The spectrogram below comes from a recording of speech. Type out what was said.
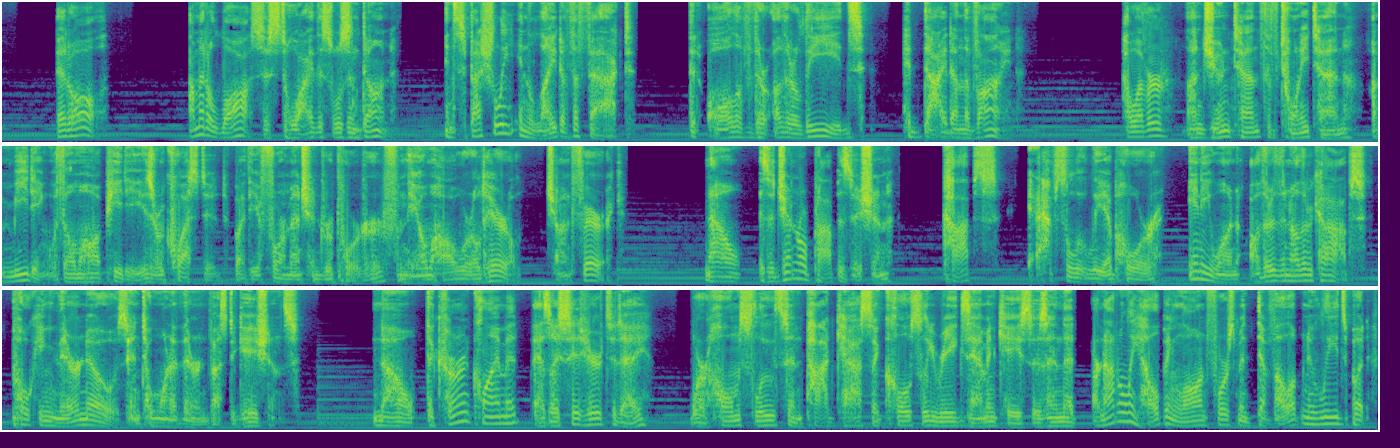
at all. I'm at a loss as to why this wasn't done, especially in light of the fact that all of their other leads had died on the vine. However, on June 10th of 2010, a meeting with Omaha PD is requested by the aforementioned reporter from the Omaha World Herald, John Ferak. Now, as a general proposition, cops absolutely abhor anyone other than other cops poking their nose into one of their investigations. Now, the current climate, as I sit here today, where home sleuths and podcasts that closely re examine cases and that are not only helping law enforcement develop new leads, but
